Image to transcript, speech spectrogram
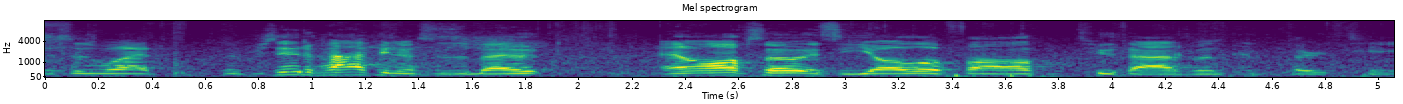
This is what the Pursuit of Happiness is about. And also, it's YOLO Fall 2013.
